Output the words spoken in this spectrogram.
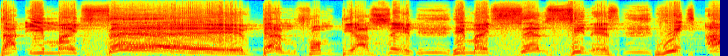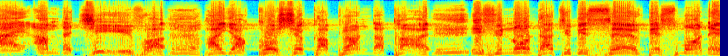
that he might save them from their sin. He might save sinners, which I am the chief. If you know that you be saved this morning,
